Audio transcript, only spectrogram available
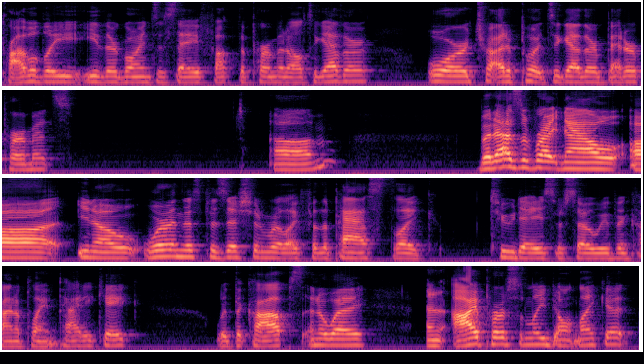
probably either going to say fuck the permit altogether or try to put together better permits. Um, but as of right now, uh, you know, we're in this position where like for the past like two days or so, we've been kind of playing patty cake with the cops in a way, and I personally don't like it.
